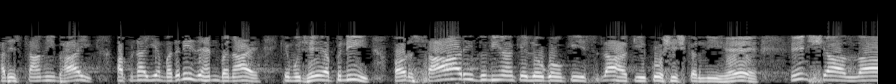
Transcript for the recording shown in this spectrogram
ہر اسلامی بھائی اپنا یہ مدنی ذہن بنائے کہ مجھے اپنی اور ساری دنیا کے لوگوں کی اصلاح کی کوشش کرنی ہے۔ انشاءاللہ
